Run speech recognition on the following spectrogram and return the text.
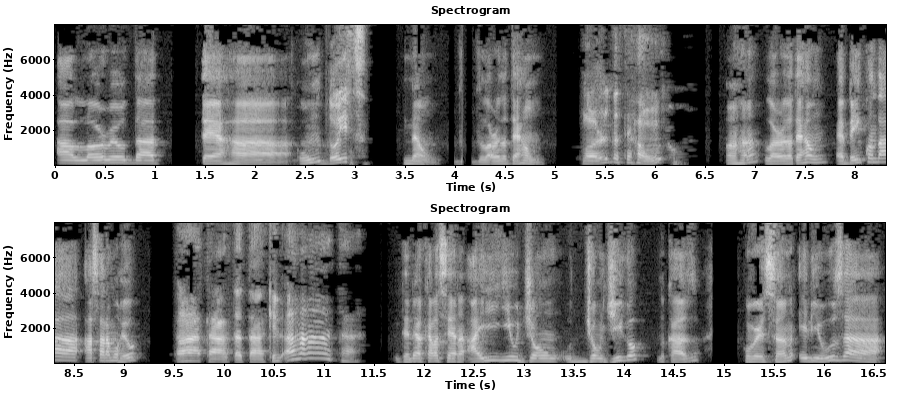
A Laurel da Terra 1. 2? Não, Laurel da Terra 1. Laurel da Terra 1? Aham, uhum, Laurel da Terra 1. É bem quando a, a Sarah morreu. Ah, tá, tá, tá. Aquele... Ah, tá. Entendeu? Aquela cena. Aí e o John, o John Deagle, no caso, conversando, ele usa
